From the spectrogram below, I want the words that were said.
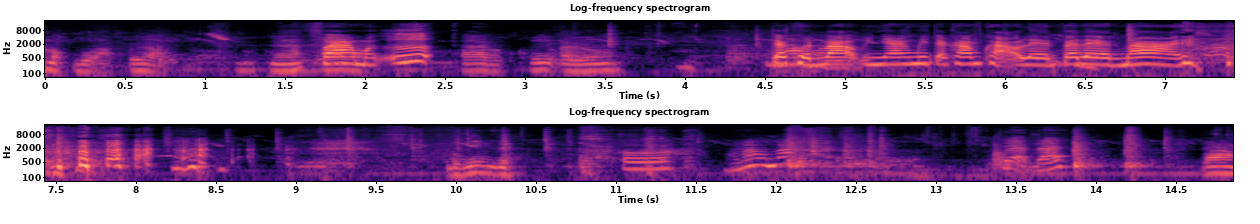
หมกบวกเปลือกนะฟางหมักอึผ้าหมกคือป่าลุง จะขนว่าวอีหยังมีแต่คำขาวแลนไปแลนมาบุกินเลยเออมามาแซ่บได้ย่าง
